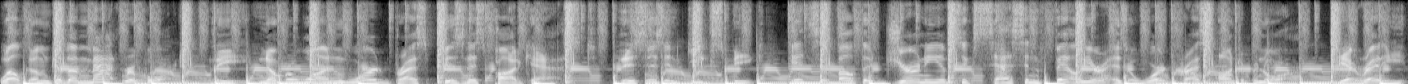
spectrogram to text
Welcome to the Matt Report, the number one WordPress business podcast. This isn't geek speak, it's about the journey of success and failure as a WordPress entrepreneur. Get ready,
